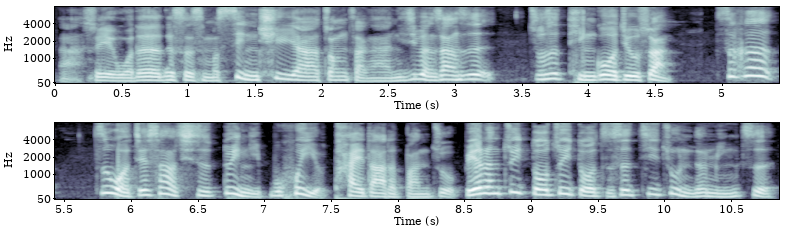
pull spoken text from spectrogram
啊，所以我的那些什么兴趣啊、专长啊，你基本上是就是听过就算。这个自我介绍其实对你不会有太大的帮助，别人最多最多只是记住你的名字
